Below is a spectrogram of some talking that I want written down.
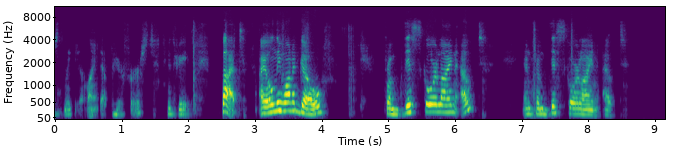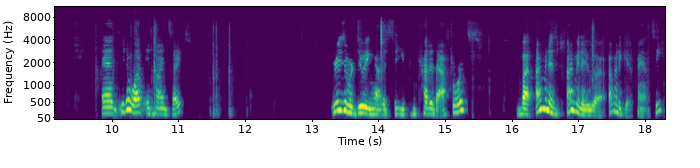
Just make it lined up here first, two and three eighths. But I only want to go from this score line out and from this score line out. And you know what, in hindsight, the reason we're doing that is so you can cut it afterwards. But I'm gonna, I'm gonna, uh, I'm gonna get fancy.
